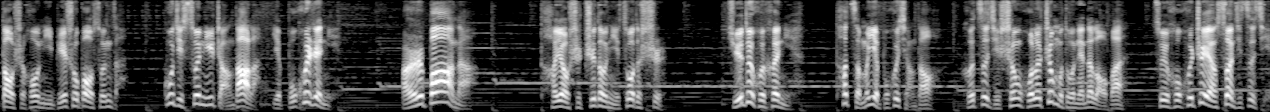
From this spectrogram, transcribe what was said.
到时候你别说抱孙子，估计孙女长大了也不会认你。而爸呢，他要是知道你做的事，绝对会恨你。他怎么也不会想到，和自己生活了这么多年的老伴，最后会这样算计自己。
